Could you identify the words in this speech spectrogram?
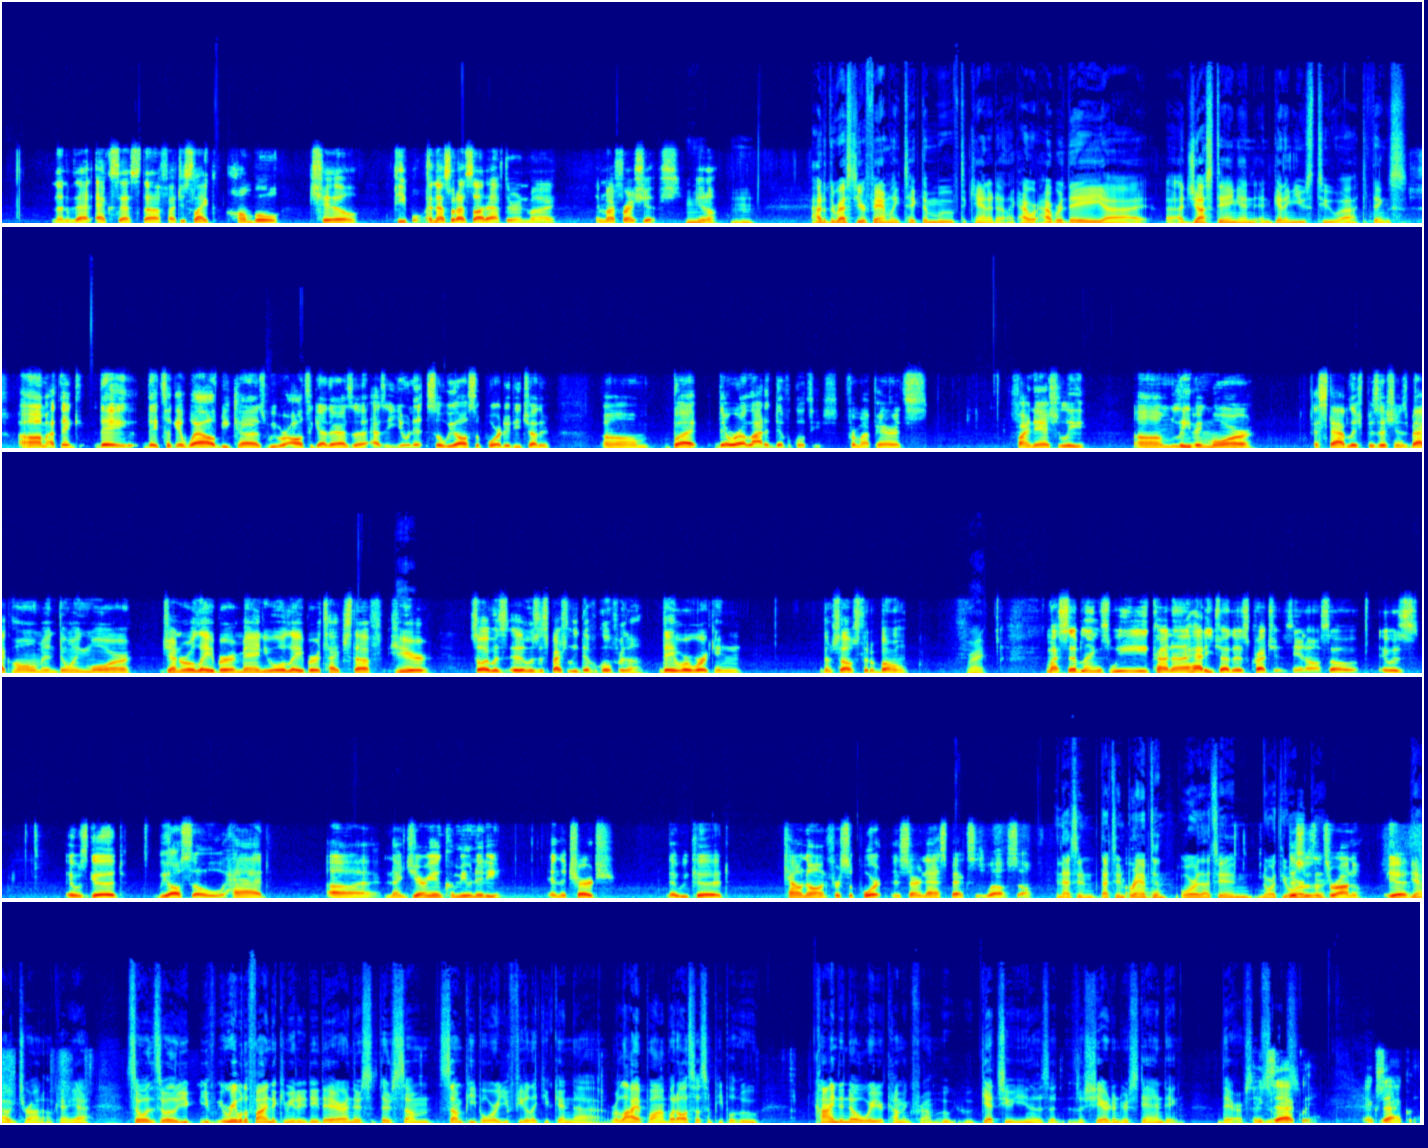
none of that excess stuff. I just like humble, chill people, and that's what I sought after in my in my friendships. Mm-hmm. You know. Mm-hmm. How did the rest of your family take the move to Canada? Like how how were they? Uh, uh, adjusting and, and getting used to uh, to things? Um, I think they they took it well because we were all together as a as a unit, so we all supported each other. Um, but there were a lot of difficulties for my parents financially, um, leaving more established positions back home and doing more general labor, manual labor type stuff here. So it was it was especially difficult for them. They were working themselves to the bone. Right. My siblings, we kind of had each other as crutches, you know. So it was it was good. We also had a Nigerian community in the church that we could count on for support in certain aspects as well. So and that's in that's in Brampton um, or that's in North York. This was or? in Toronto. Yeah. Yeah, in Toronto. Okay, yeah. So so you you were able to find a community there, and there's there's some some people where you feel like you can uh, rely upon, but also some people who kind of know where you're coming from, who who gets you. You know, there's a there's a shared understanding there exactly, sorts. exactly.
